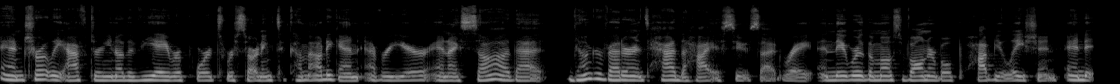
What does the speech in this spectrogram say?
And shortly after, you know, the VA reports were starting to come out again every year. And I saw that younger veterans had the highest suicide rate and they were the most vulnerable population. And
